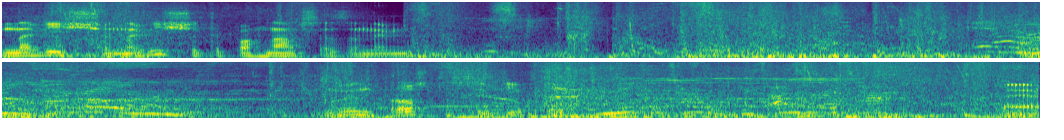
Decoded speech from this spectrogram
Навіщо? Навіщо ти погнався за ним? Ну, Він просто сидів тут. Е,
